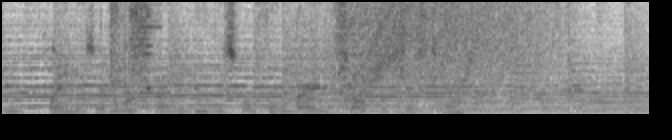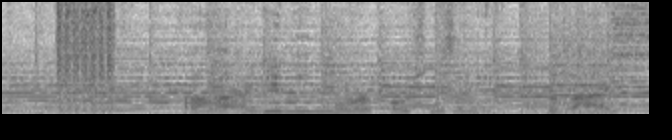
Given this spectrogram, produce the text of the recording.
Imagine playing as Edward trying to do this whole thing by yourself with just him. Uh, you need more potions than you can provide.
